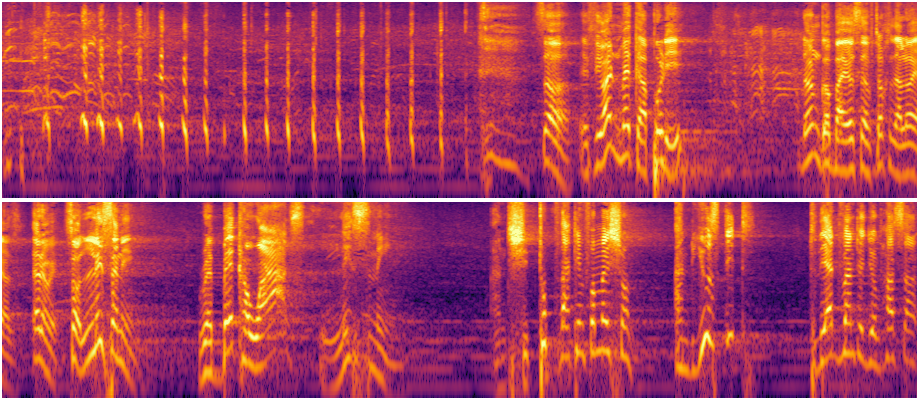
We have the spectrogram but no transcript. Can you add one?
so, if you want to make a pulley, don't go by yourself, talk to the lawyers. Anyway, so listening. Rebecca was listening. And she took that information and used it to the advantage of her son.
